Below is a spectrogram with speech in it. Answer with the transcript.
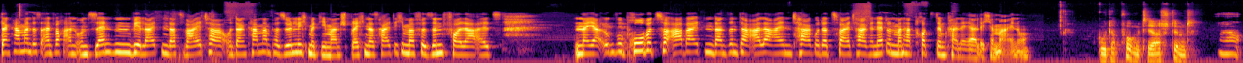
dann kann man das einfach an uns senden, wir leiten das weiter und dann kann man persönlich mit jemand sprechen. Das halte ich immer für sinnvoller als naja, irgendwo Probe zu arbeiten, dann sind da alle einen Tag oder zwei Tage nett und man hat trotzdem keine ehrliche Meinung. Guter Punkt, ja, stimmt. Ja,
